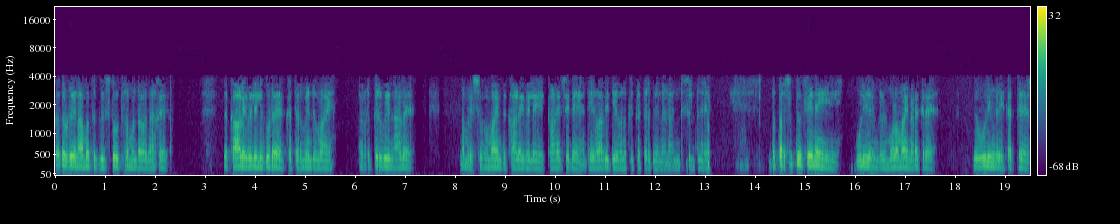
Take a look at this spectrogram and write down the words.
கத்தருடைய நாமத்துக்கு ஸ்தோத்திரம் உண்டாவதாக. இந்த காலை வேளையிலும் கூட கத்தர் மீண்டுமாய் அவருடைய கிருவையினால நம்மளை சுகமா இந்த காலை வேலையை காண செய்த தேவாதி தேவனுக்கு கத்தருக்கு நான் நன்றி செலுத்துகிறேன். இந்த பரிசுத்த சேனை ஊழியர்கள் மூலமாய் நடக்கிற இந்த ஊழியங்களை கத்தர்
